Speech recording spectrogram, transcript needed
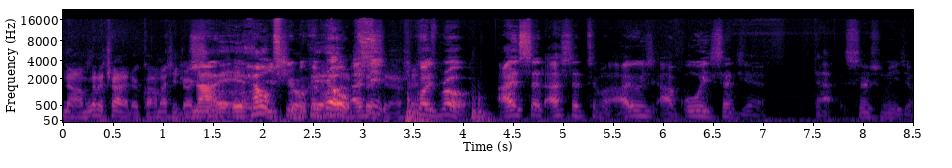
No, I'm gonna try it though. Cause I'm actually dragging. Nah, it. it, it helps, You should, bro. Because, It bro, helps. I I'm think, pushing, I'm pushing. because, bro, I said, I said to my, I always, I've always said, yeah, that social media,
